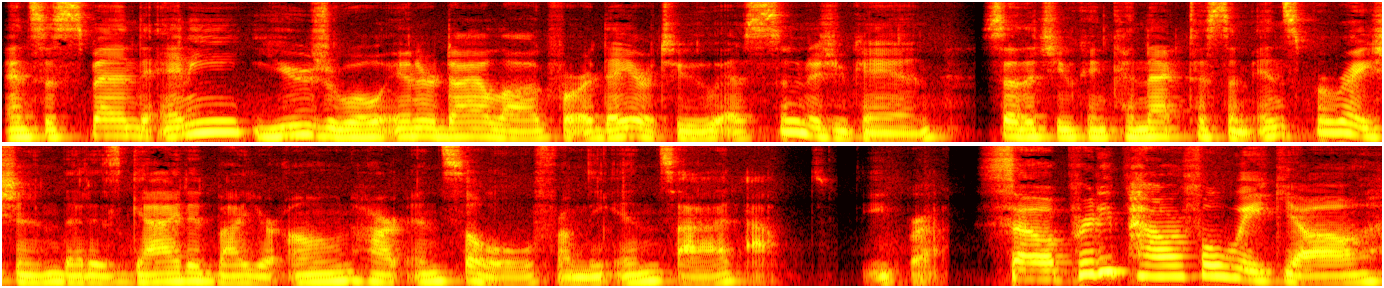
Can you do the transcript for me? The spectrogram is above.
and suspend any usual inner dialogue for a day or two as soon as you can so that you can connect to some inspiration that is guided by your own heart and soul from the inside out. Deep breath. So, pretty powerful week, y'all.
